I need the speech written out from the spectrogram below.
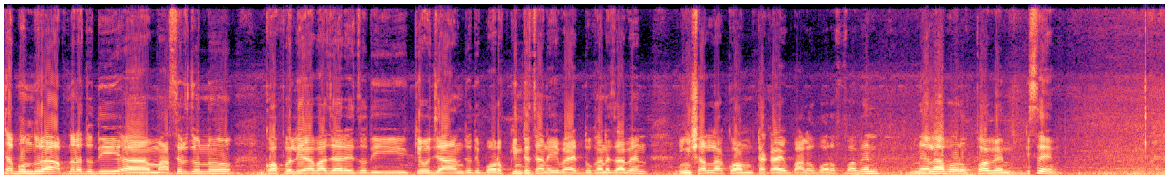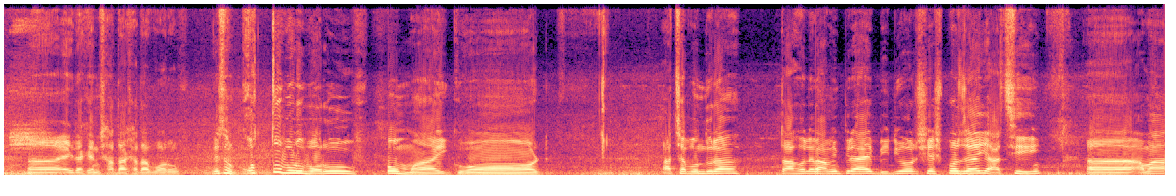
তা বন্ধুরা, আপনারা যদি মাছের জন্য কপলিয়া বাজারে যদি কেউ যান, যদি বরফ কিনতে চান, এই ভাইয়ের দোকানে যাবেন। ইনশাল্লাহ কম টাকায় ভালো বরফ পাবেন, মেলা বরফ পাবেন। ঠিক আছে? এই দেখেন, সাদা সাদা বরফ। দেখছেন, কত বড় বরফ। ও মাই গড আচ্ছা বন্ধুরা তাহলে আমি প্রায় ভিডিওর শেষ পর্যায়ে আছি। আমার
